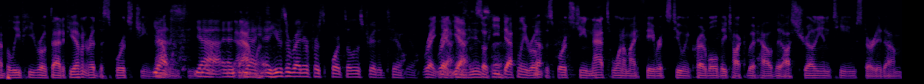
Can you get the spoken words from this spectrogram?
I believe he wrote that. If you haven't read the Sports Gene, yes, yeah, and, yeah, and he was a writer for Sports Illustrated too. Right, right, yeah. yeah. So he uh, definitely wrote yeah. the Sports Gene. That's one of my favorites too. Incredible. They talk about how the Australian team started um,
